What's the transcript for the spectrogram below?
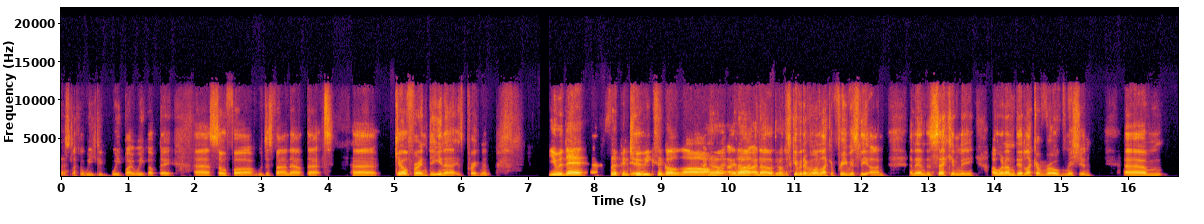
it's like a weekly, week by week update. Uh, so far, we just found out that her girlfriend Dina is pregnant. You were there flipping two yeah. weeks ago. Oh, I know, I know, I know. I'm just giving everyone like a previously on. And then the secondly, I went and did like a rogue mission. Um,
